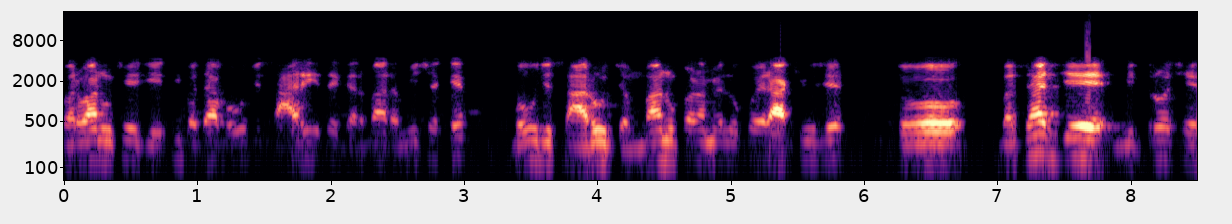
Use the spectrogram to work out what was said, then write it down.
ભરવાનું છે, જેથી બધા બહુ જ સારી રીતે ગરબા રમી શકે. બહુ જ સારું જમવાનું પણ અમે લોકોએ રાખ્યું છે. તો બધા જ જે મિત્રો છે,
